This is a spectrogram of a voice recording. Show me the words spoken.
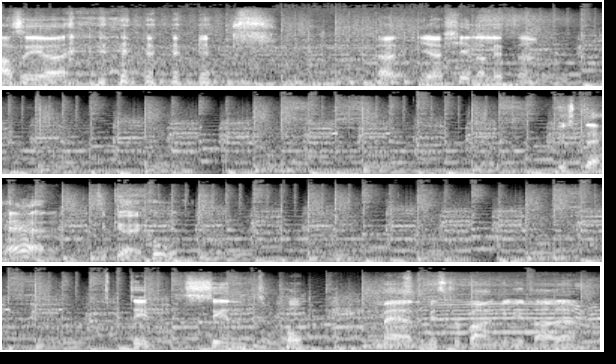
Alltså jag... jag, jag chillar lite. Just det här tycker jag är coolt. Typ syntpop med Mr. Bungle-gitarrer.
